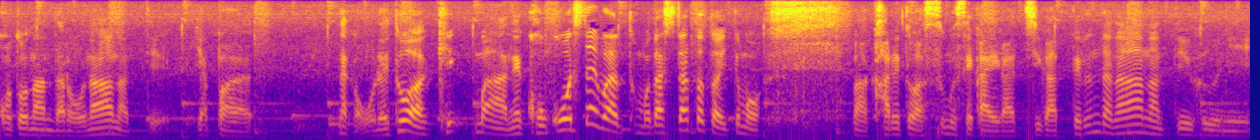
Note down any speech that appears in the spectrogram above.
ことなんだろうななんてやっぱなんか俺とはまあね高校時代は友達だったとは言っても、まあ、彼とは住む世界が違ってるんだななんていうふうに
